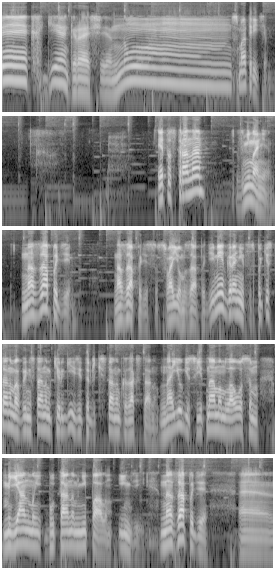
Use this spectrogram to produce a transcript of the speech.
Так, география. Ну, смотрите. Эта страна, внимание, на западе, на западе, в своем западе, имеет границы с Пакистаном, Афганистаном, Киргизией, Таджикистаном, Казахстаном. На юге с Вьетнамом, Лаосом, Мьянмой, Бутаном, Непалом, Индией. На западе э,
